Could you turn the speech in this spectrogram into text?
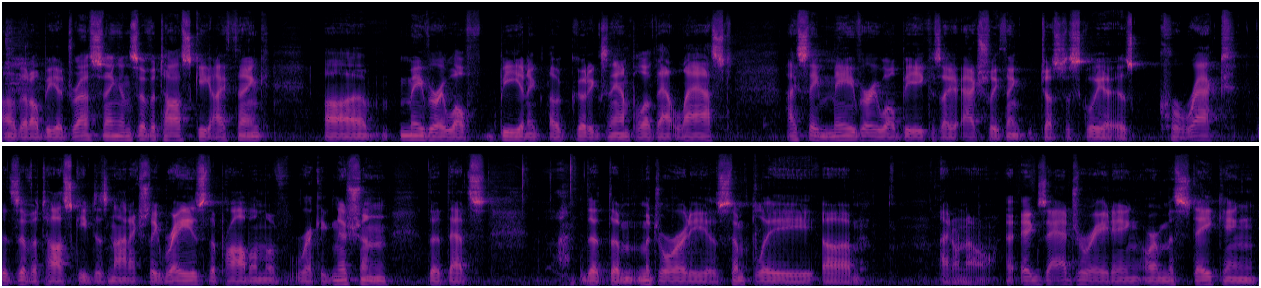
uh, that I'll be addressing. And Zivotofsky, I think, uh, may very well be an, a good example of that last. I say may very well be because I actually think Justice Scalia is correct that Zivotofsky does not actually raise the problem of recognition, that that's that the majority is simply um, I don't know, exaggerating or mistaking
